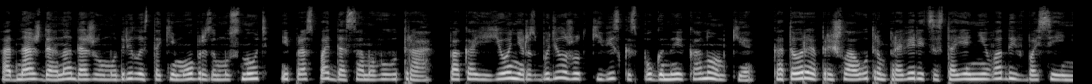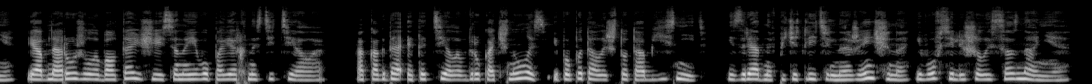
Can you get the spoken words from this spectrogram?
Однажды она даже умудрилась таким образом уснуть и проспать до самого утра, пока ее не разбудил жуткий визг испуганной экономки, которая пришла утром проверить состояние воды в бассейне и обнаружила болтающееся на его поверхности тело. А когда это тело вдруг очнулось и попыталось что-то объяснить, изрядно впечатлительная женщина и вовсе лишилась сознания.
